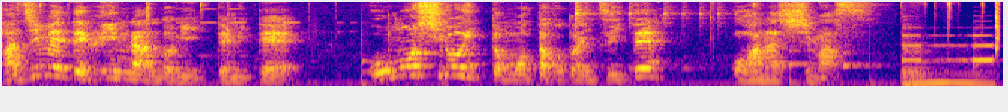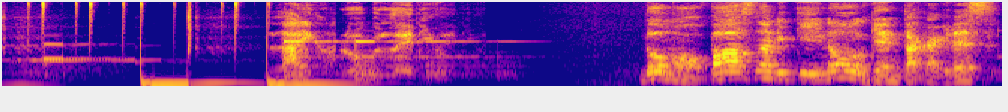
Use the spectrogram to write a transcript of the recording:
初めてフィンランドに行ってみて面白いと思ったことについてお話しします。どうもパーソナリティの源高木です。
